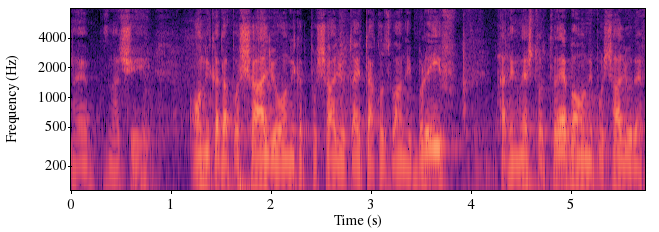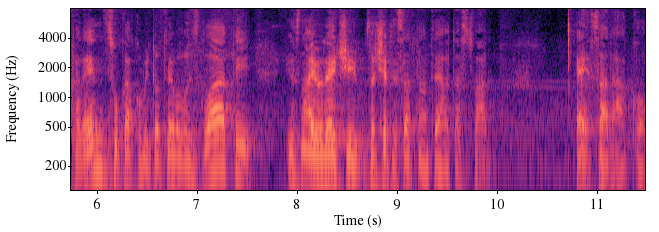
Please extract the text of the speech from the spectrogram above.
ne, znači oni kada pošalju, oni kad pošalju taj takozvani brief, kad im nešto treba, oni pošalju referencu kako bi to trebalo izgledati i znaju reći za četiri sata nam treba ta stvar. E, sada ako,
